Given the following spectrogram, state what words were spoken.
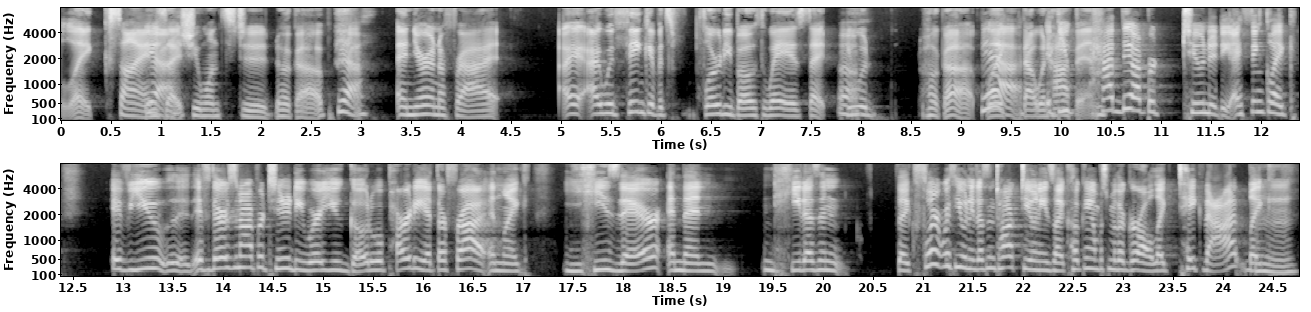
like signs Yeah. that she wants to hook up yeah and you're in a frat, I I would think if it's flirty both ways that you would hook up. Yeah, Like that would if happen. you had the opportunity, I think like if you if there's an opportunity where you go to a party at their frat and like he's there and then he doesn't like flirt with you and he doesn't talk to you and he's like hooking up with some other girl, like take that. Like Mhm.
